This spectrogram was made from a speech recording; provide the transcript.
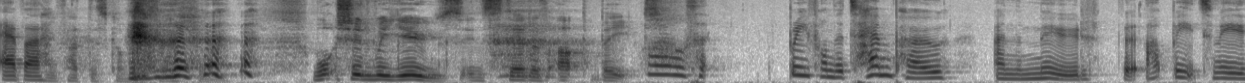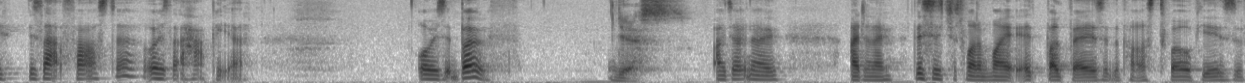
ever. We've had this conversation. what should we use instead of upbeat? Well, brief on the tempo and the mood. But upbeat to me, is that faster or is that happier? Or is it both? Yes. I don't know. I don't know. This is just one of my uh, bugbears in the past 12 years of,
